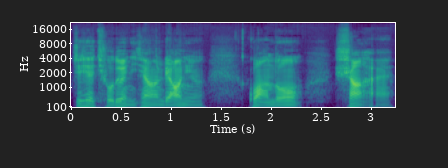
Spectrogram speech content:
这些球队，你像辽宁、广东、上海、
